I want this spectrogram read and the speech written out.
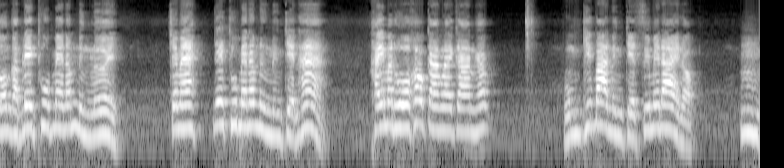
ตรงกับเลขทูบแม่น้ำหนึ่งเลย ใช่ไหมเลขทูบแม่น้ำหนึ่งหนึ่งเจ็ดห้าใครมาโทรเข้ากลางรายการครับ ผมคิดว่าหนึ่งเจ็ดซื้อไม่ได้หรอก อืม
